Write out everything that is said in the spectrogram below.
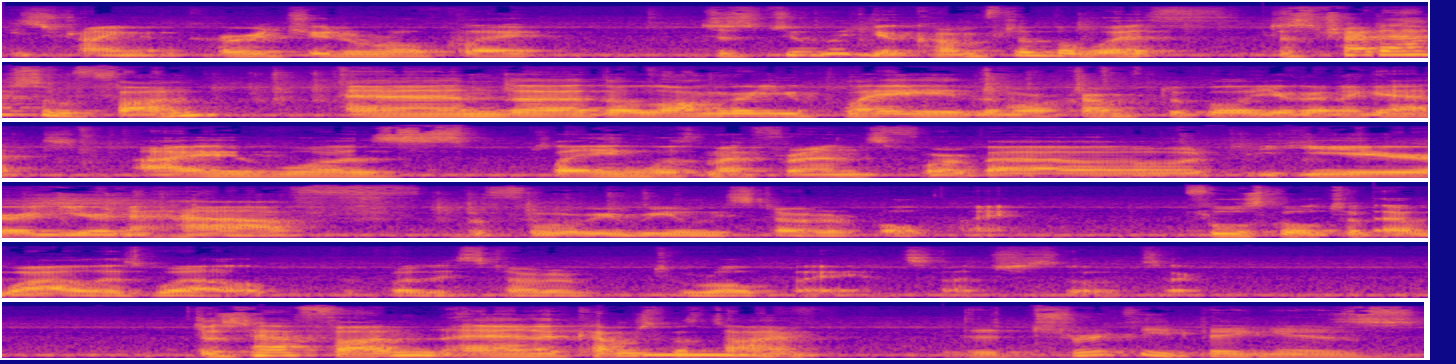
he's trying to encourage you to roleplay. Just do what you're comfortable with. Just try to have some fun. And uh, the longer you play, the more comfortable you're going to get. I was playing with my friends for about a year, year and a half before we really started role playing. Fool's Gold took a while as well before they started to role play and such. So it's like, just have fun, and it comes with time. The tricky thing is,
